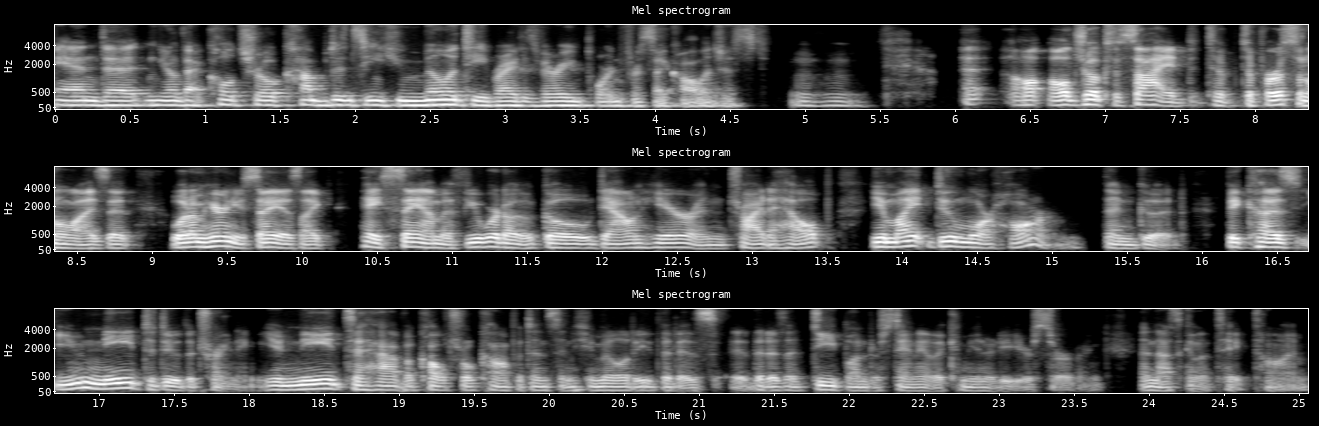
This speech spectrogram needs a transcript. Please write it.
and uh, you know that cultural competency humility right is very important for psychologists mm-hmm. Uh, all, all, jokes aside to, to personalize it what i'm hearing you say is like hey sam if you were to go down here and try to help you might do more harm than good because you need to do the training you need to have a cultural competence and humility that is that is a deep understanding of the community you're serving and that's going to take time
